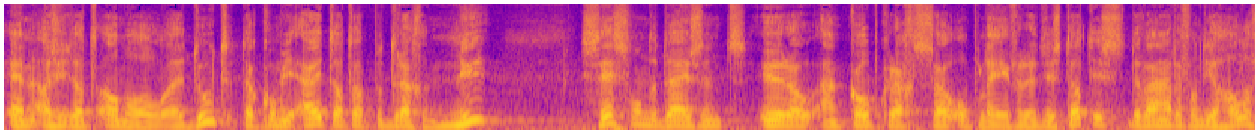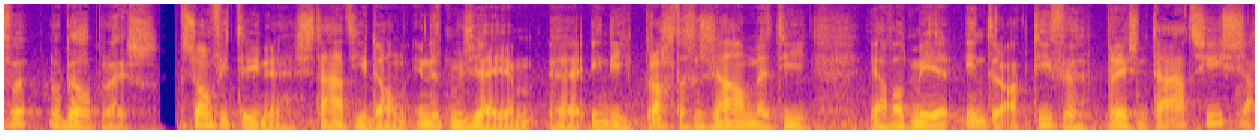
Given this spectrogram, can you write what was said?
En als je dat allemaal uh, doet, dan kom je uit dat dat bedrag nu 600.000 euro aan koopkracht zou opleveren. Dus dat is de waarde van die halve Nobelprijs. Zo'n vitrine staat hier dan in het museum. Uh, in die prachtige zaal met die ja, wat meer interactieve presentaties. Ja.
